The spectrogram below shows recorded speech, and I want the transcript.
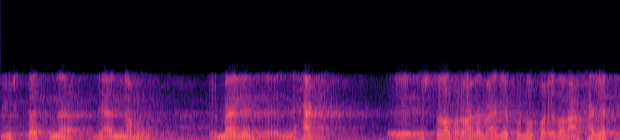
يستثنى لأنه مال الحج اشترط العلماء أن يكون فائضا عن حاجته.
